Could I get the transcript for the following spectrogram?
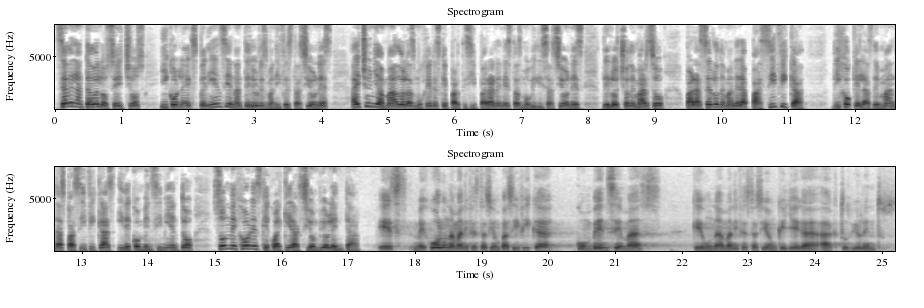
se ha adelantado a los hechos y con la experiencia en anteriores manifestaciones ha hecho un llamado a las mujeres que participarán en estas movilizaciones del 8 de marzo para hacerlo de manera pacífica. Dijo que las demandas pacíficas y de convencimiento son mejores que cualquier acción violenta. Es mejor una manifestación pacífica, convence más que una manifestación que llega a actos violentos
